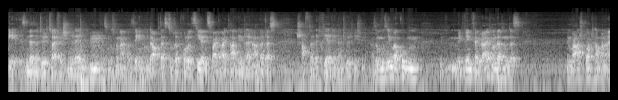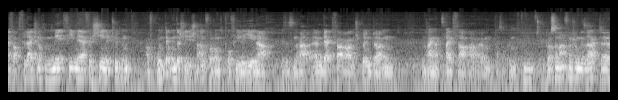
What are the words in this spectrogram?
äh, sind das natürlich zwei verschiedene Welten. Mhm. Das muss man einfach sehen. Und auch das zu reproduzieren, zwei, drei Tage hintereinander, das schafft dann der Triathlon natürlich nicht mehr. Also man muss immer gucken, mit wem vergleicht man das und das im Radsport hat man einfach vielleicht noch mehr, viel mehr verschiedene Typen aufgrund der unterschiedlichen Anforderungsprofile, je nach, ist es ein, Rad, ein Bergfahrer, ein Sprinter, ein ein reiner Zeitfahrer, ähm, was auch immer. Mhm. Du hast am Anfang schon gesagt, äh,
